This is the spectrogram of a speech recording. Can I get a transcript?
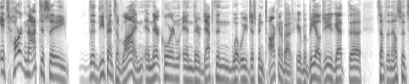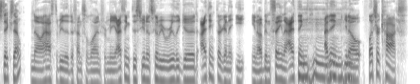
it's hard not to say the defensive line and their core and, and their depth and what we've just been talking about here. But BLG, you got uh, something else that sticks out? No, it has to be the defensive line for me. I think this unit's going to be really good. I think they're going to eat. You know, I've been saying that. I think I think you know Fletcher Cox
